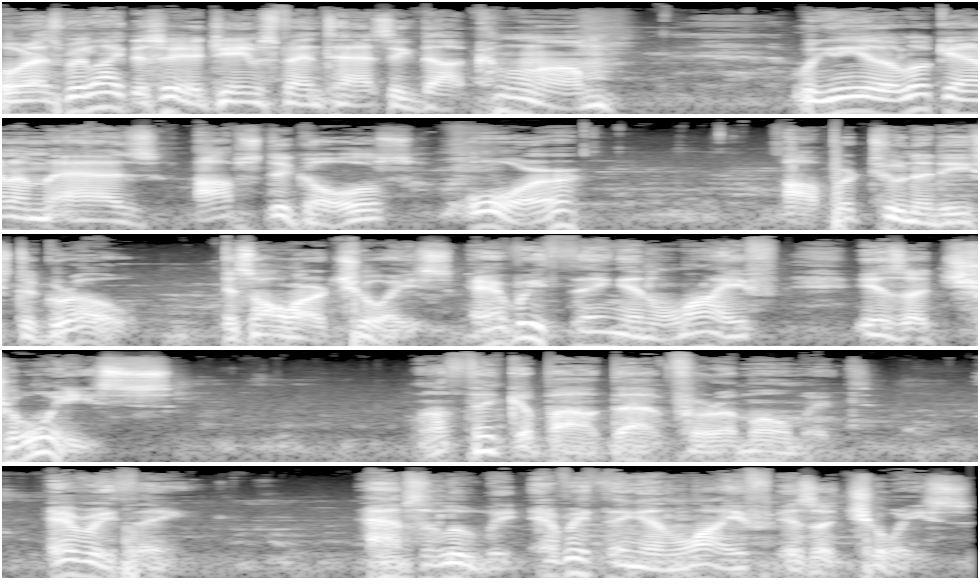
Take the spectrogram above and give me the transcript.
Or as we like to say at jamesfantastic.com, we can either look at them as obstacles or opportunities to grow. It's all our choice. Everything in life is a choice. Now think about that for a moment. Everything, absolutely everything in life is a choice.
